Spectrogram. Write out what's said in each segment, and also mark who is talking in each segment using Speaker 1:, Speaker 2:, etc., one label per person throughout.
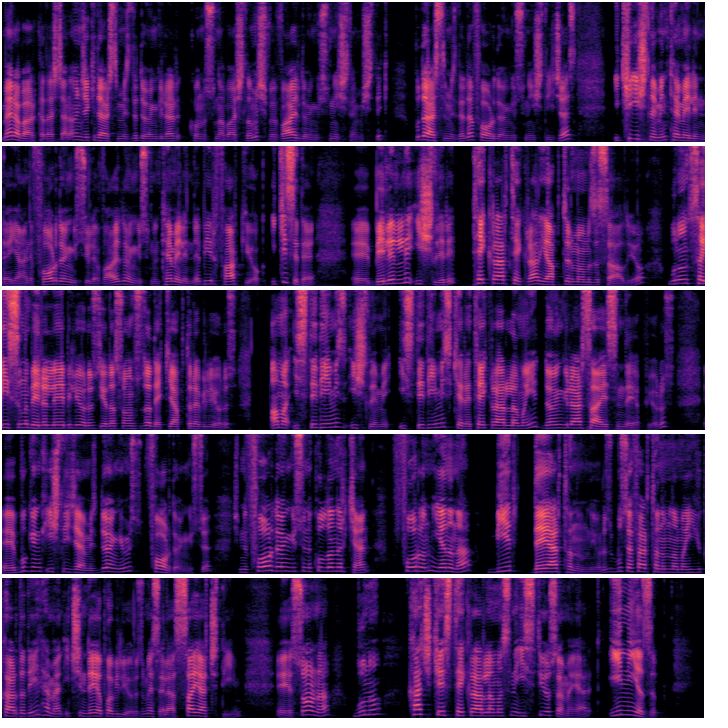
Speaker 1: Merhaba arkadaşlar. Önceki dersimizde döngüler konusuna başlamış ve while döngüsünü işlemiştik. Bu dersimizde de for döngüsünü işleyeceğiz. İki işlemin temelinde yani for döngüsüyle while döngüsünün temelinde bir fark yok. İkisi de e, belirli işleri tekrar tekrar yaptırmamızı sağlıyor. Bunun sayısını belirleyebiliyoruz ya da sonsuza dek yaptırabiliyoruz. Ama istediğimiz işlemi istediğimiz kere tekrarlamayı döngüler sayesinde yapıyoruz. E, bugünkü işleyeceğimiz döngümüz for döngüsü. Şimdi for döngüsünü kullanırken for'un yanına bir değer tanımlıyoruz. Bu sefer tanımlamayı yukarıda değil hemen içinde yapabiliyoruz. Mesela sayaç diyeyim. E, sonra bunu kaç kez tekrarlamasını istiyorsam eğer in yazıp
